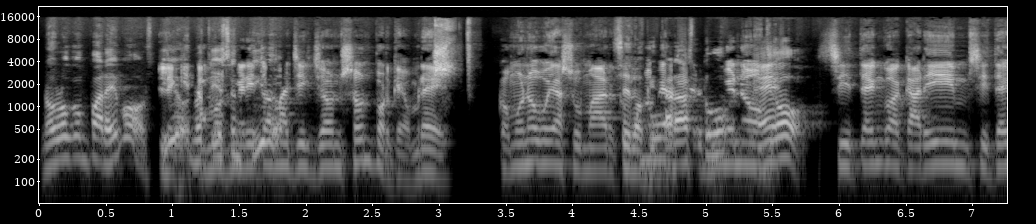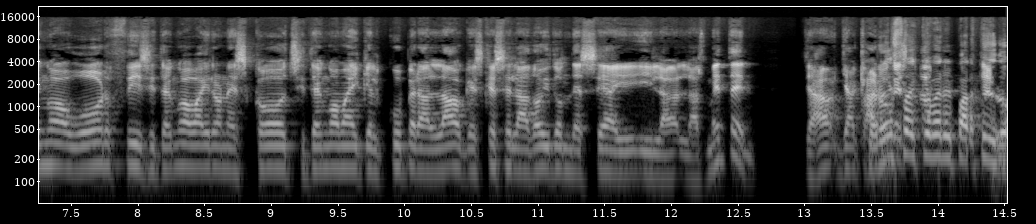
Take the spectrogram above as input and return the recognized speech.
no lo comparemos. le Tío, no quitamos mérito a. Magic Johnson porque, hombre, ¿cómo no voy a sumar? Si lo ¿Cómo no voy a quitaras ser tú, bueno yo. si tengo a Karim, si tengo a Worthy, si tengo a Byron Scott, si tengo a Michael Cooper al lado, que es que se la doy donde sea y, y la- las meten? Ya, ya claro por eso hay está- que ver el partido.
